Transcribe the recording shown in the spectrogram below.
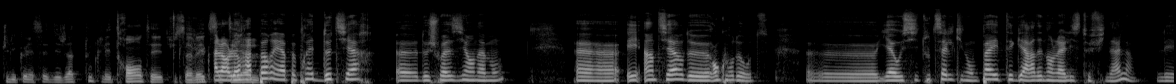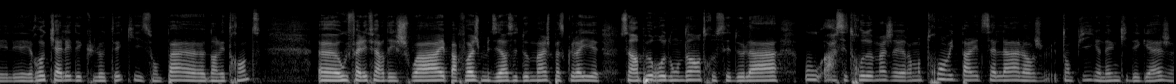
tu les connaissais déjà toutes les 30 et tu savais que Alors le rapport est à peu près deux tiers euh, de choisis en amont euh, et un tiers de, en cours de route. Il y a aussi toutes celles qui n'ont pas été gardées dans la liste finale, les, les recalés des culottés qui ne sont pas dans les 30. Euh, où il fallait faire des choix. Et parfois, je me disais, ah, c'est dommage parce que là, c'est un peu redondant entre ces deux-là. Ou, ah, c'est trop dommage, j'avais vraiment trop envie de parler de celle-là, alors tant pis, il y en a une qui dégage.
